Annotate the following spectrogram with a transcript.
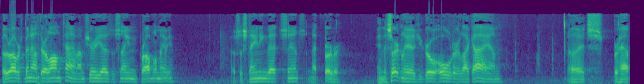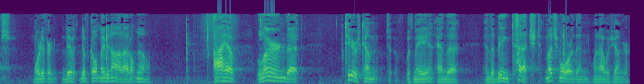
Brother Robert's been out there a long time. I'm sure he has the same problem maybe of sustaining that sense and that fervor. And certainly as you grow older like I am, uh, it's perhaps more difficult, maybe not, I don't know. I have learned that tears come to, with me and the and the being touched much more than when I was younger.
